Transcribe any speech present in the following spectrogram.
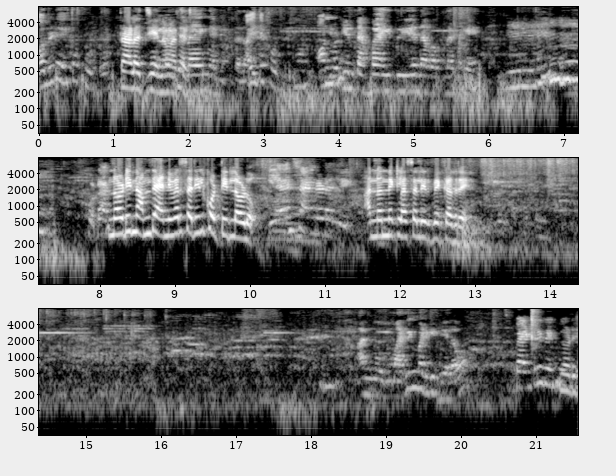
ಆಲ್ರೆಡಿ ಐತಾ ಫೋಟೋ ತಾಳಜ್ಜಿ ಏನೋ ಮಾತಾಡ ಐತೆ ಫೋಟೋ ಆನ್ ಮಾಡಿ. ಫೋಟೋ ನೋಡಿ ನಮ್ದು ಆ್ಯನಿವರ್ಸರಿಲಿ ಕೊಟ್ಟಿದ್ಲು ಅವಳು. ಹನ್ನೊಂದನೇ ಕ್ಲಾಸಲ್ಲಿ ಇರಬೇಕಾದ್ರೆ. ಮರಿ ಮಡಗಿದೆಯಲ್ಲ ಬ್ಯಾಟ್ರಿ ಬೇಕು. ನೋಡಿ.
